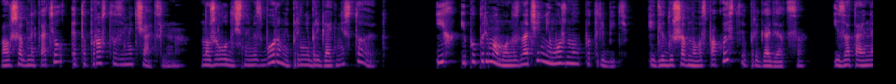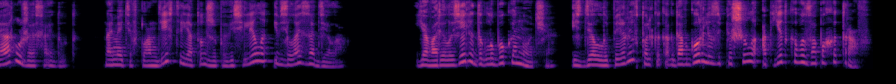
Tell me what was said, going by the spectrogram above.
Волшебный котел – это просто замечательно, но желудочными сборами пренебрегать не стоит. Их и по прямому назначению можно употребить, и для душевного спокойствия пригодятся, и за тайное оружие сойдут. Наметив план действий, я тут же повеселела и взялась за дело. Я варила зелье до глубокой ночи и сделала перерыв только когда в горле запершило от едкого запаха трав.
